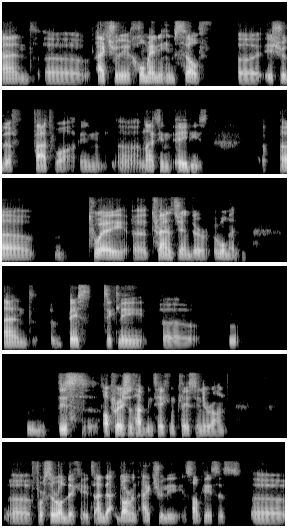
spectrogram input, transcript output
and uh, actually Khomeini himself uh, issued a fatwa in 1980s uh, uh, to a, a, transgender woman, and basically these operations have been taking place in Iran uh, for several decades, and the government actually, in some cases, uh,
